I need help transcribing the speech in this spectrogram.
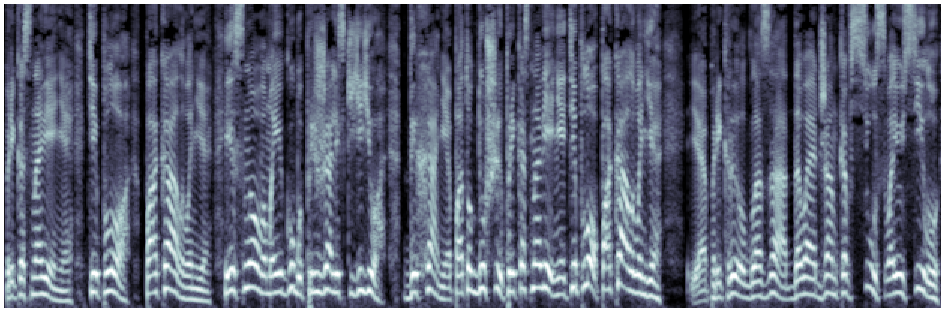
прикосновение, тепло, покалывание. И снова мои губы прижались к ее. Дыхание, поток души, прикосновение, тепло, покалывание. Я прикрыл глаза, отдавая Джанка всю свою силу,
